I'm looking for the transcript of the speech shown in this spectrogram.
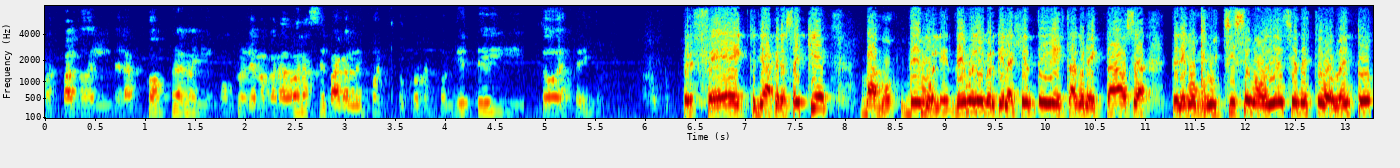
respaldos de, de las compras, no hay ningún problema con la aduana, se pagan los impuestos correspondientes y todo es pedido. Perfecto, ya, pero ¿sabes qué? Vamos, démosle, démosle porque la gente está conectada, o sea, tenemos muchísima audiencia en este momento.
